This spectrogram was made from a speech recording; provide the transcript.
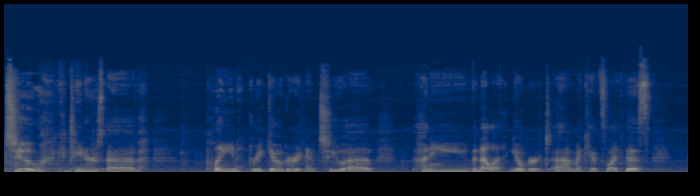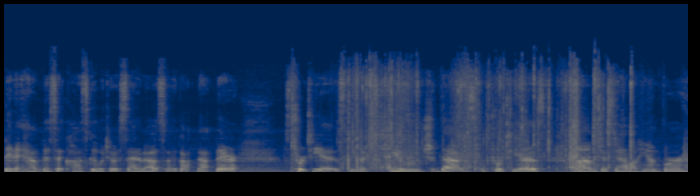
two containers of plain Greek yogurt, and two of honey vanilla yogurt. Um, my kids like this. They didn't have this at Costco, which I was sad about, so I got that there. Tortillas. These are huge bags of tortillas um, just to have on hand for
